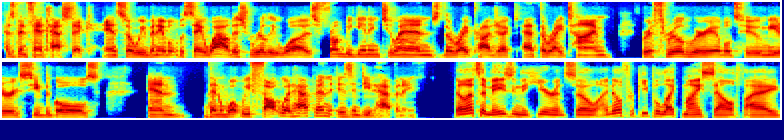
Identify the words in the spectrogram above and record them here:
has been fantastic. And so we've been able to say, wow, this really was from beginning to end the right project at the right time. We're thrilled we were able to meet or exceed the goals. And then what we thought would happen is indeed happening. Now that's amazing to hear. And so I know for people like myself, I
